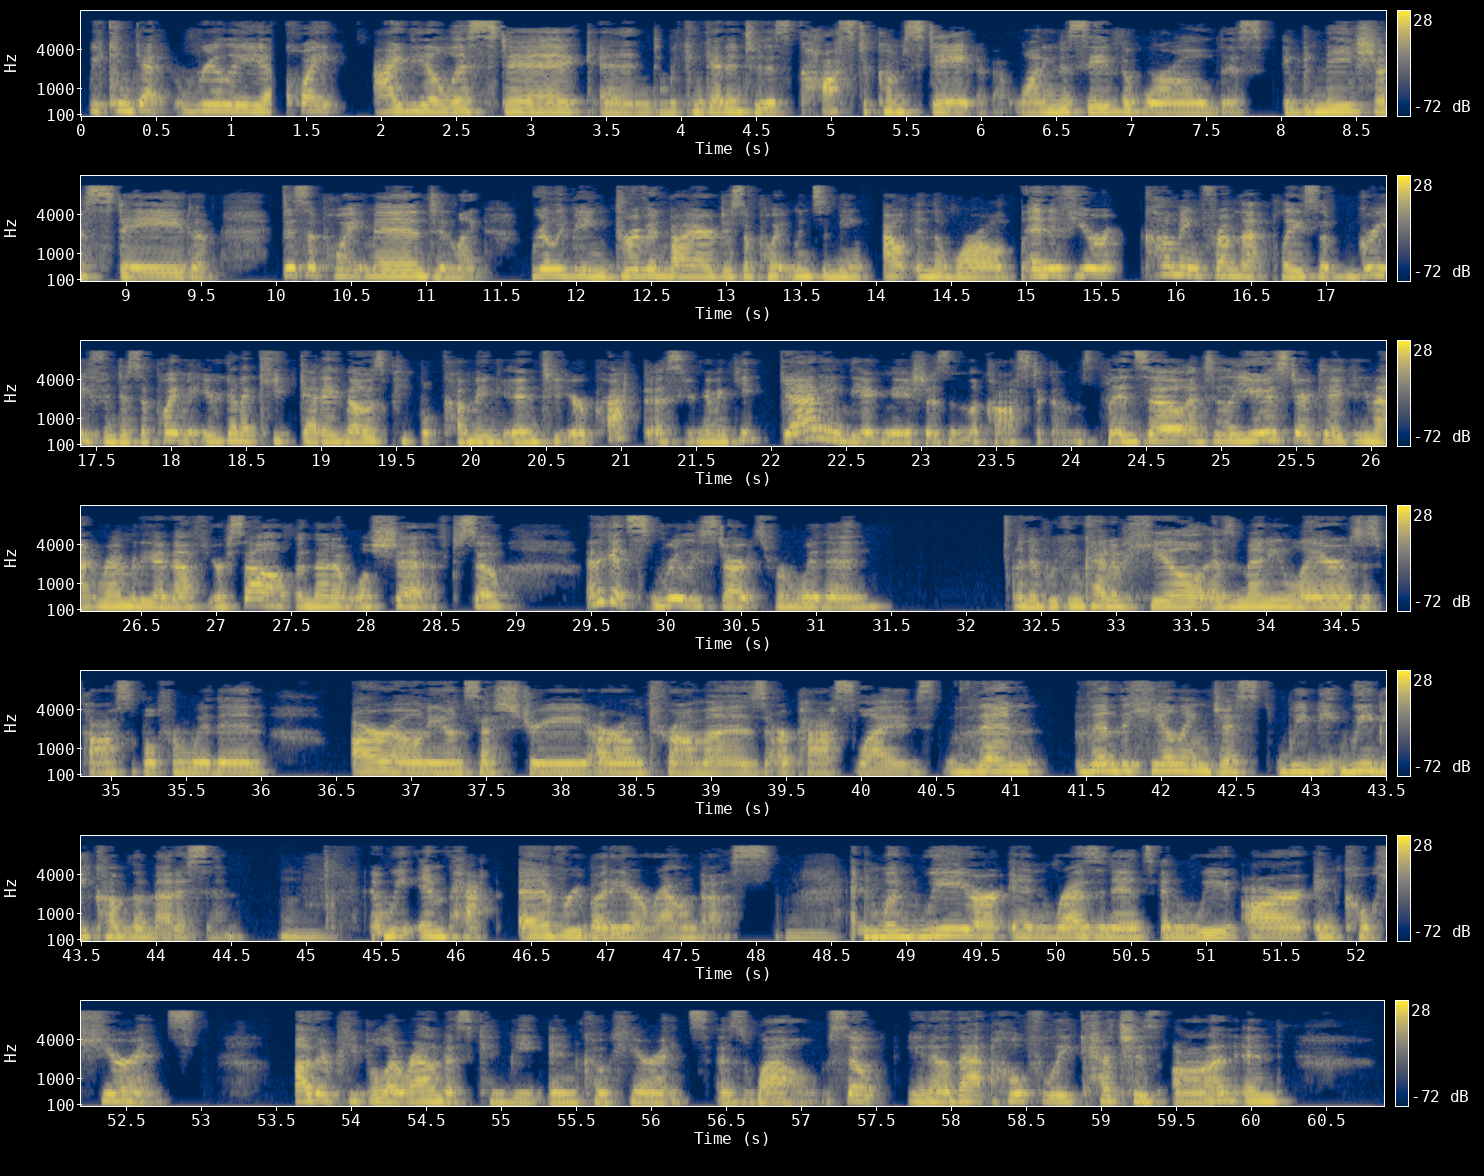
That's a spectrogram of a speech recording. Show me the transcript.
we can get really quite idealistic and we can get into this causticum state about wanting to save the world, this Ignatia state of disappointment and like really being driven by our disappointments and being out in the world. And if you're coming from that place of grief and disappointment, you're going to keep getting those people coming into your practice. You're going to keep getting the Ignatias and the causticums. And so until you start taking that remedy enough yourself, and then it will shift. So I think it really starts from within and if we can kind of heal as many layers as possible from within our own ancestry, our own traumas, our past lives, then then the healing just we be, we become the medicine. Mm. And we impact everybody around us. Mm. And when we are in resonance and we are in coherence, other people around us can be in coherence as well. So, you know, that hopefully catches on and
